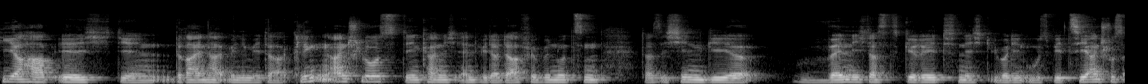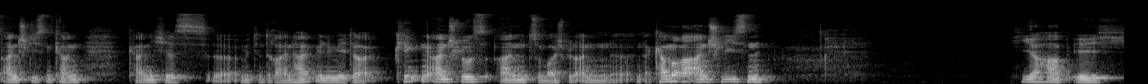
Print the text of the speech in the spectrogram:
Hier habe ich den 3,5 mm Klinkenanschluss. Den kann ich entweder dafür benutzen, dass ich hingehe, wenn ich das Gerät nicht über den USB-C-Anschluss anschließen kann, kann ich es äh, mit dem 3,5 mm Klinkenanschluss an zum Beispiel an äh, eine Kamera anschließen. Hier habe ich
